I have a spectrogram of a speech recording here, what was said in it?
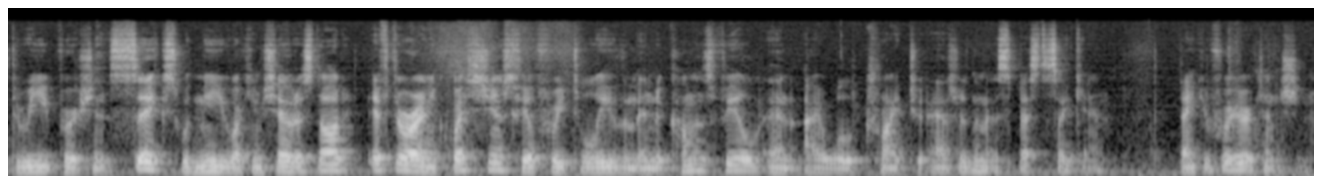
3 version 6 with me Joakim Kävrestad. If there are any questions feel free to leave them in the comments field and I will try to answer them as best as I can. Thank you for your attention.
